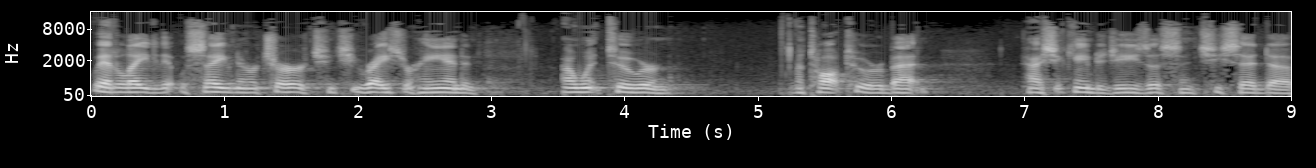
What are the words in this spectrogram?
We had a lady that was saved in our church, and she raised her hand, and I went to her and I talked to her about how she came to Jesus, and she said, uh,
